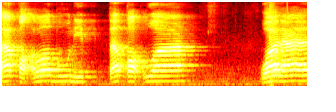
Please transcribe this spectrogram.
أقرب للتقوى ولا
